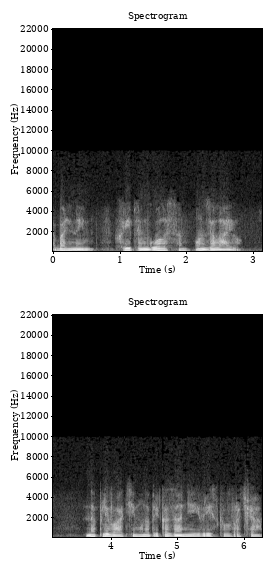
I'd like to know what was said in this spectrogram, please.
Больным, хриплым голосом он залаял. Наплевать ему на приказания еврейского врача.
